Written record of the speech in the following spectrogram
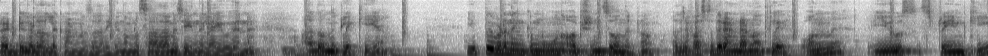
റെഡ് കളറിൽ കാണാൻ സാധിക്കും. നമ്മൾ സാധാരണ ചെയ്യുന്ന ലൈവ് തന്നെ. അതൊന്ന് ക്ലിക്ക് ചെയ്യുക ഇപ്പോൾ ഇവിടെ നിങ്ങൾക്ക് മൂന്ന് ഓപ്ഷൻസ് വന്നിട്ടുണ്ട്. അതിൽ ഫസ്റ്റത്തെ രണ്ടെണ്ണത്തിൽ ഒന്ന് യൂസ് സ്ട്രീം കീ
